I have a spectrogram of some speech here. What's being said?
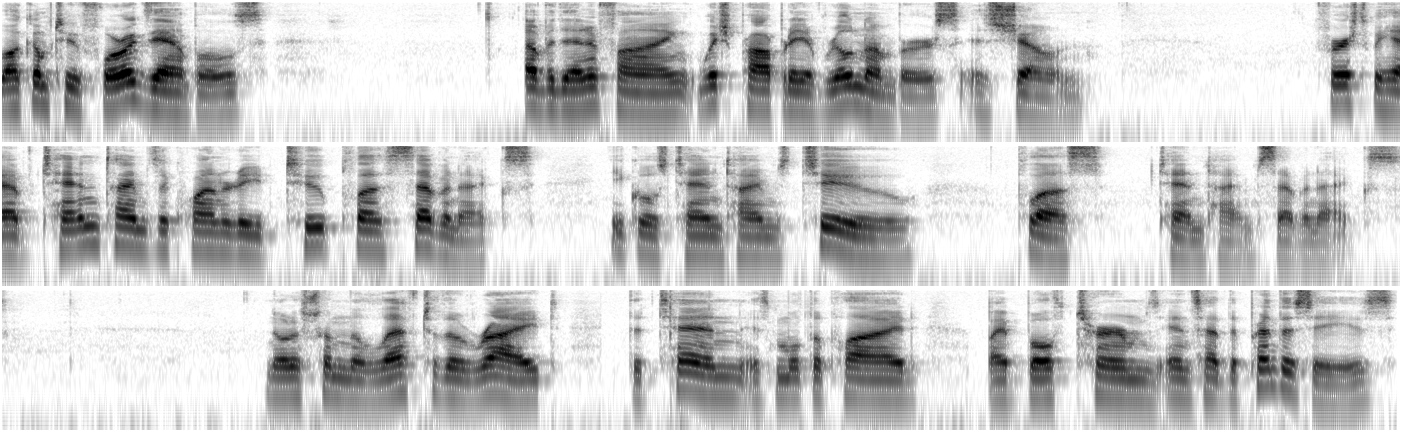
Welcome to four examples of identifying which property of real numbers is shown. First we have 10 times the quantity 2 plus 7x equals 10 times 2 plus 10 times 7x. Notice from the left to the right, the 10 is multiplied by both terms inside the parentheses.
